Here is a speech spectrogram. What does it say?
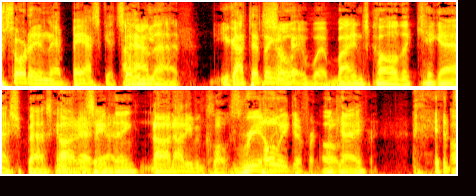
sort of in that basket. So I have you- that. You got that thing? So okay. it- mine's called the kick ash basket. No, that- same that- thing. No, not even close. Really? Totally different. Totally Okay. different. It's Oh,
